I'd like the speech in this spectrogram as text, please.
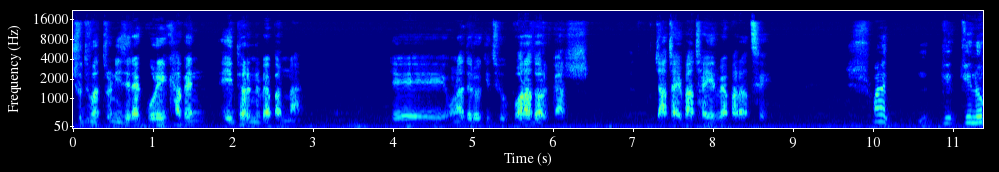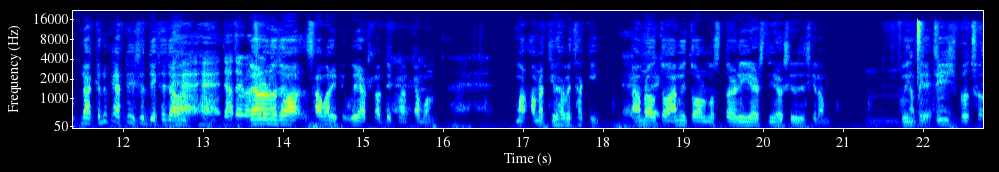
শুধুমাত্র নিজেরা করে খাবেন এই ধরনের ব্যাপার না। যে ওনাদেরও কিছু করা দরকার যাচাই বাছাইয়ের ব্যাপার আছে। মানে কি- কিনুক না কিনুক অ্যাটলিস্ট দেখে যাওয়া হ্যাঁ হ্যাঁ বেড়ানো যাওয়া সামার একটু ঘুরে আসলাম দেখলাম হ্যাঁ, কেমন হ্যাঁ, আমরা কীভাবে থাকি। আমরাও তো আমি তো almost thirty years New York সিটিতে ছিলাম। কুইন্সে। ত্রিশ বছর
